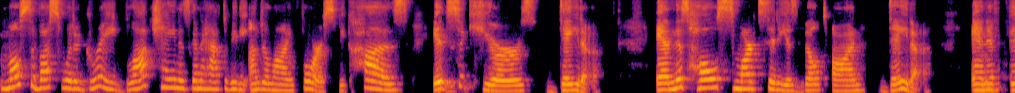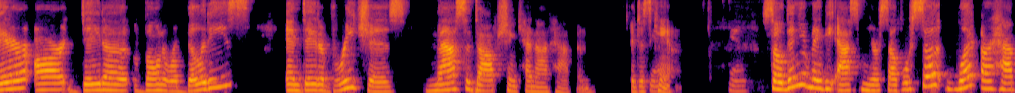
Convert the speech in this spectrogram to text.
most of us would agree, blockchain is going to have to be the underlying force because it mm-hmm. secures data. And this whole smart city is built on data. And mm-hmm. if there are data vulnerabilities and data breaches, mass mm-hmm. adoption cannot happen. It just can't. So then you may be asking yourself, well, so what are hap-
